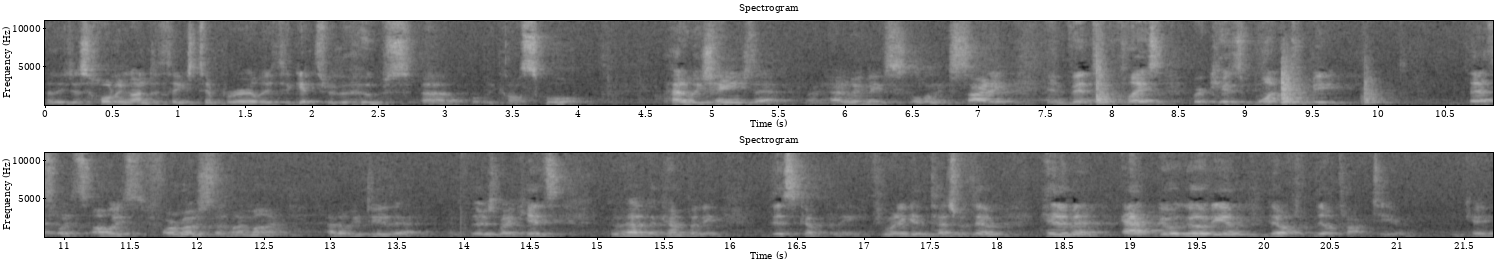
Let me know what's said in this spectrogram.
Are they just holding on to things temporarily to get through the hoops of what we call school? How do we change that? Right? How do we make school an exciting, inventive place where kids want to be? That's what's always foremost on my mind. How do we do that? There's my kids who have the company, this company. If you want to get in touch with them, hit them at, at GoGodium. They'll, they'll talk to you. Okay?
